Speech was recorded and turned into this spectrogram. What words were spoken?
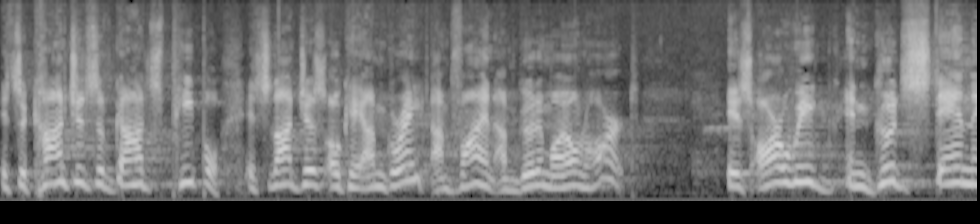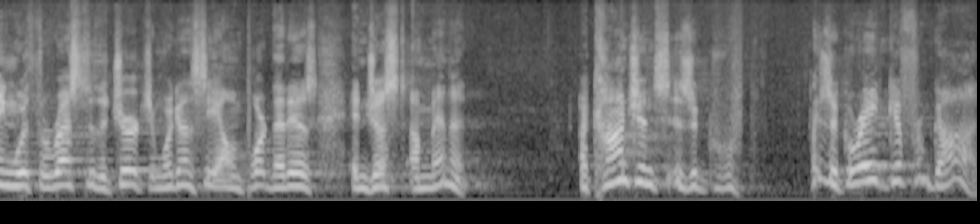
It's a conscience of God's people. It's not just, okay, I'm great, I'm fine, I'm good in my own heart. It's, are we in good standing with the rest of the church? And we're going to see how important that is in just a minute. A conscience is a, is a great gift from God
